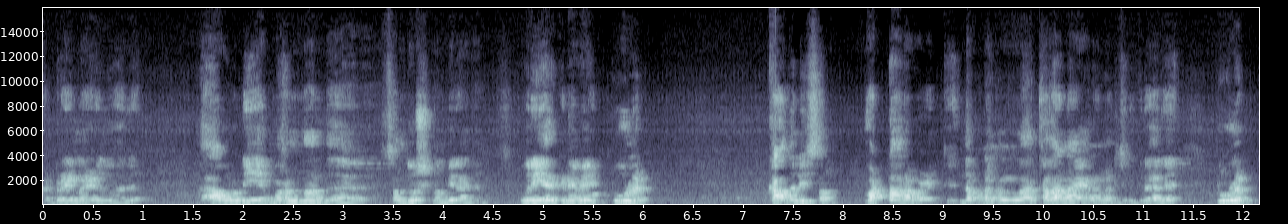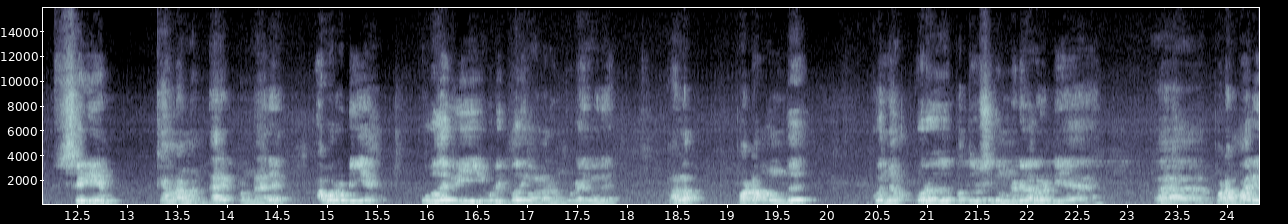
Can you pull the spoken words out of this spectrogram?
கட்டுரையெல்லாம் எழுதுவார். அவருடைய மகன் தான் அந்த சந்தோஷ் நம்பிராஜன். இவர் ஏற்கனவே டூலட் காதலிசம் வட்டார வழக்கு இந்த படங்கள்லாம் கதாநாயகராக நடிச்சிருக்கிறாரு. To let Chezhiyan cameraman direct பண்ணார். அவருடைய உதவி ஒளிப்பதிவாளரும் கூட இவர். அதனால் படம் வந்து கொஞ்சம் ஒரு பத்து வருஷத்துக்கு முன்னாடி வர வேண்டிய படம் மாதிரி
